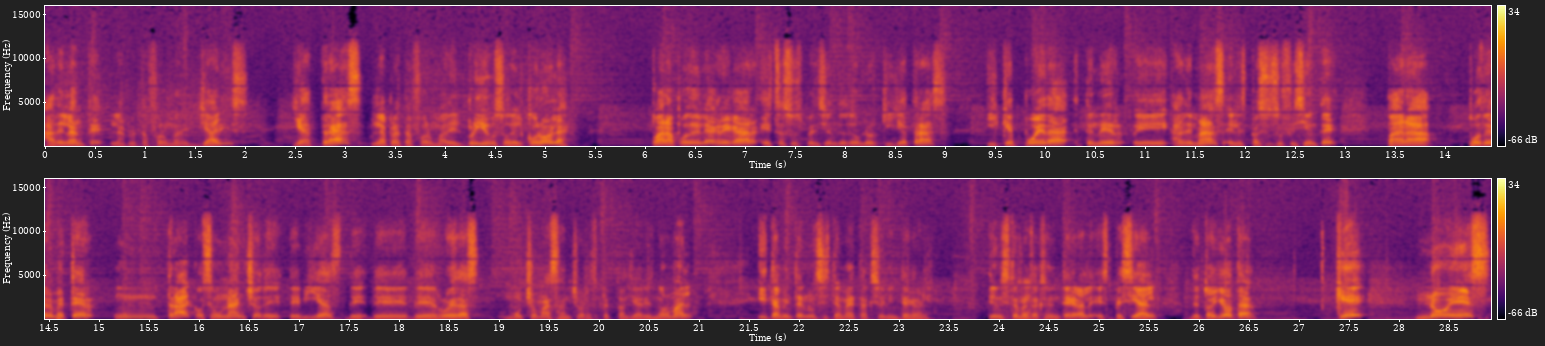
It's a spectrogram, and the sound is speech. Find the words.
adelante la plataforma del Yaris y atrás la plataforma del Prius o del Corolla para poderle agregar esta suspensión de doble horquilla atrás y que pueda tener eh, además el espacio suficiente para poder meter un track, o sea, un ancho de, de vías de, de- de ruedas mucho más ancho respecto al Yaris normal y también tener un sistema de tracción integral. Tiene un sistema de tracción integral especial de Toyota que no es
